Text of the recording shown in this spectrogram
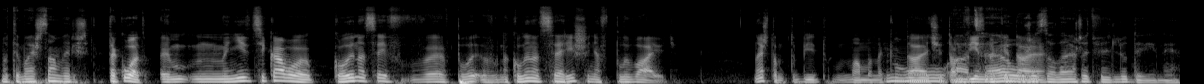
Ну, ти маєш сам вирішити. Так от, е, мені цікаво, коли на цей в- впли- на- коли на це рішення впливають. Знаєш, там тобі мама накидає, чи там Ну, а він це накидає. вже залежить від людини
